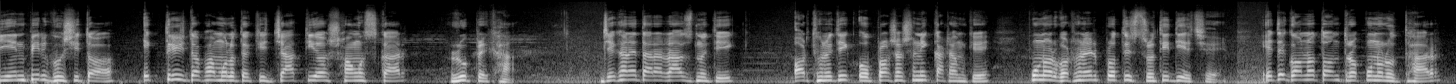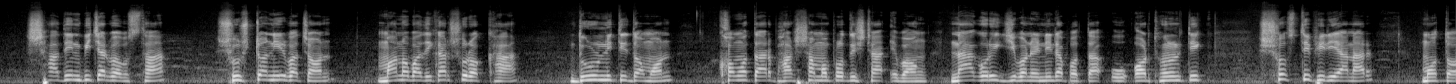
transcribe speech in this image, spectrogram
বিএনপির ঘোষিত একত্রিশ দফা মূলত একটি জাতীয় সংস্কার রূপরেখা, যেখানে তারা রাজনৈতিক, অর্থনৈতিক ও প্রশাসনিক কাঠামোকে পুনর্গঠনের প্রতিশ্রুতি দিয়েছে। এতে গণতন্ত্র পুনরুদ্ধার, স্বাধীন বিচার ব্যবস্থা, সুষ্ঠু নির্বাচন, মানবাধিকার সুরক্ষা, দুর্নীতি দমন, ক্ষমতার ভারসাম্য প্রতিষ্ঠা এবং নাগরিক জীবনের নিরাপত্তা ও অর্থনৈতিক স্বস্তি ফিরিয়ে আনার মতো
